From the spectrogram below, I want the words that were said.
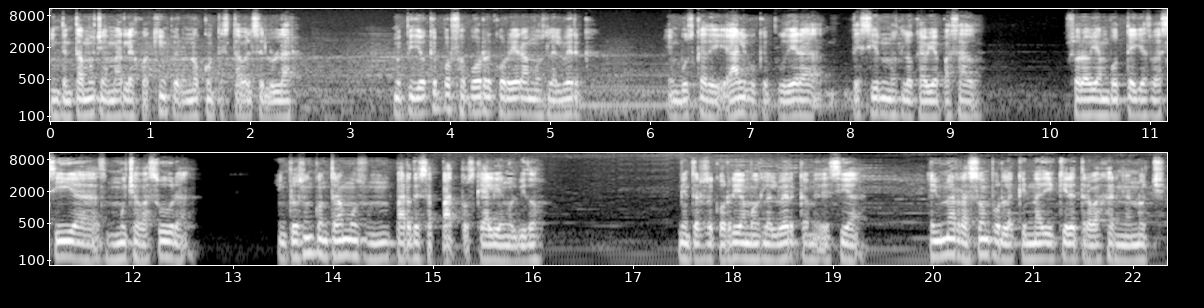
Intentamos llamarle a Joaquín, pero no contestaba el celular. Me pidió que por favor recorriéramos la alberca en busca de algo que pudiera decirnos lo que había pasado. Solo habían botellas vacías, mucha basura. Incluso encontramos un par de zapatos que alguien olvidó. Mientras recorríamos la alberca me decía, hay una razón por la que nadie quiere trabajar en la noche.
